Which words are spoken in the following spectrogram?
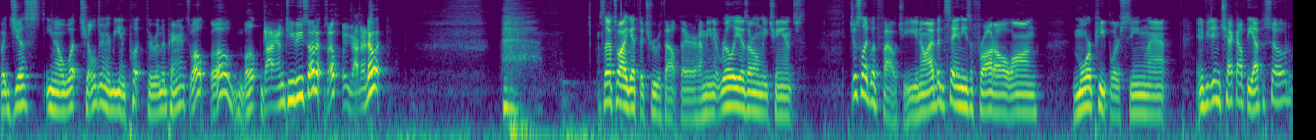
But just, you know, what children are being put through and their parents, well, well, well, guy on TV said it, so we gotta do it. So that's why I get the truth out there. I mean, it really is our only chance. Just like with Fauci, you know, I've been saying he's a fraud all along. More people are seeing that. And if you didn't check out the episode,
